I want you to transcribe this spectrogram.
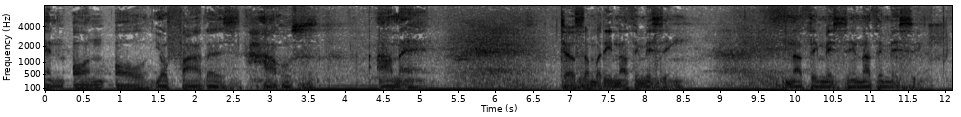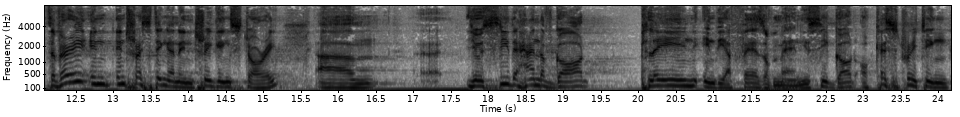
and on all your father's house? Amen. Tell somebody nothing missing. Nothing missing, nothing missing. It's a very in- interesting and intriguing story. Um, uh, you see the hand of God playing in the affairs of men. You see God orchestrating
